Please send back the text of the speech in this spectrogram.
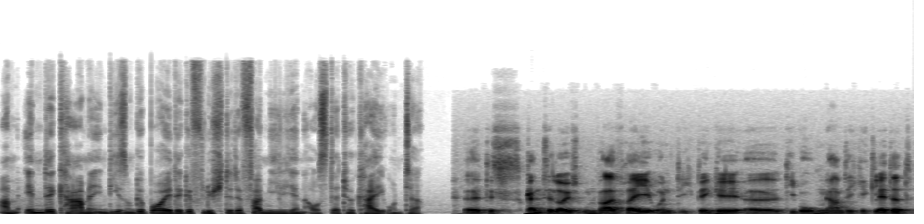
Am Ende kamen in diesem Gebäude geflüchtete Familien aus der Türkei unter. Äh, das Ganze läuft unfallfrei und ich denke, äh, die Wogen haben sich geglättet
